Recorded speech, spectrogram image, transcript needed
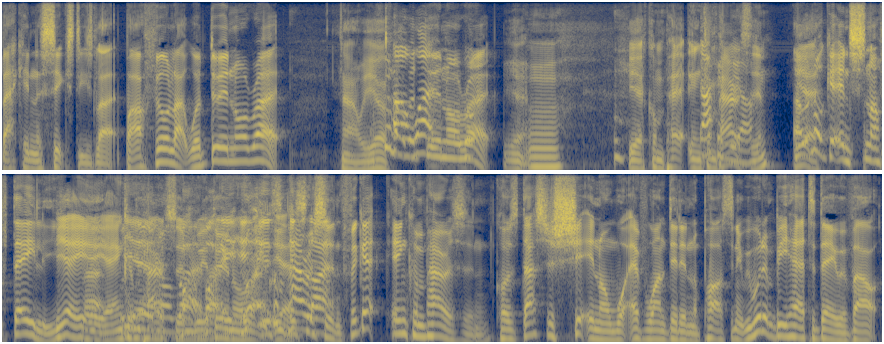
back in the 60s like but i feel like we're doing all right Now we are. Oh, we're what? doing all right Yeah. Yeah, compare in I think we are. comparison. Like, Yeah. we're not getting snuffed daily yeah, yeah, yeah. In comparison, but- we're but doing it- all right. it's- in yeah. comparison, forget in comparison, because that's just shitting on what everyone did in the past, is We wouldn't be here today without.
